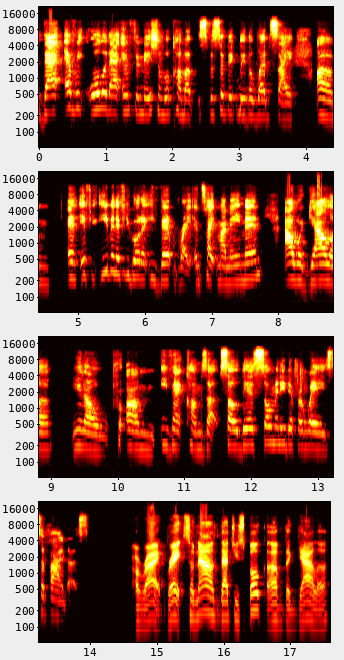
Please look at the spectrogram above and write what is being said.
that every all of that information will come up specifically the website um and if you even if you go to eventbrite and type my name in our gala you know um event comes up so there's so many different ways to find us all right great. So now that you spoke of the gala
